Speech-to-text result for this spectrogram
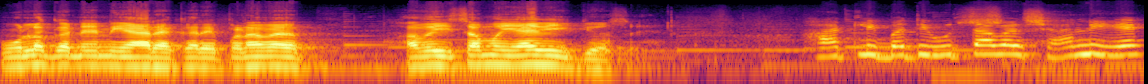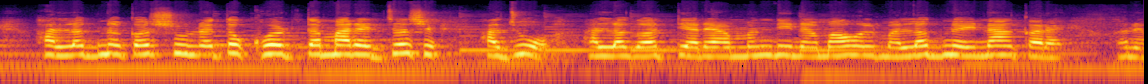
હું લગ્ન એની હારે કરે પણ હવે હવે ઈ સમય આવી ગયો છે. આટલી બધી ઉતાવળ શાની એ આ લગ્ન કરશું ને તો ખોટ તમારે જ જશે. આ જુઓ આ લગ્ન અત્યારે આ મંદિરના માહોલમાં લગ્ન ના કરાય. અને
